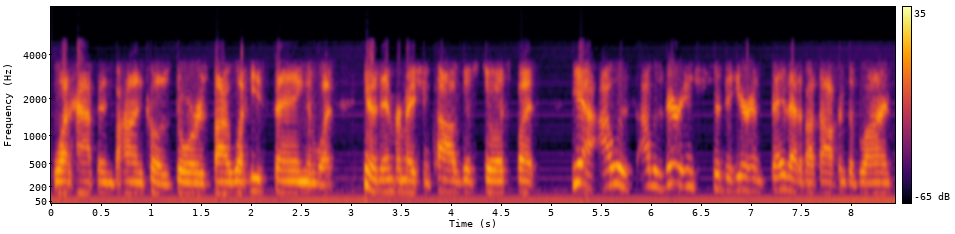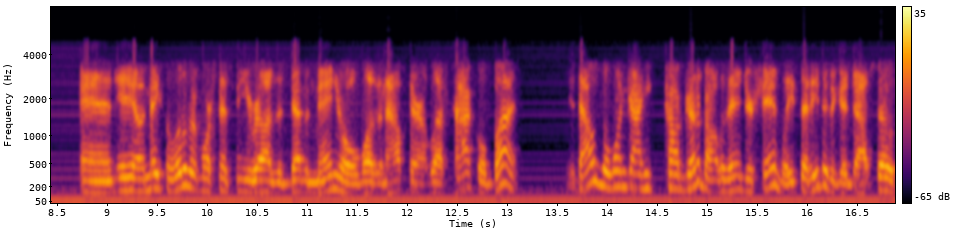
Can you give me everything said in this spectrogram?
what happened behind closed doors by what he's saying and what you know the information Kyle gives to us. But yeah, I was I was very interested to hear him say that about the offensive line, and you know it makes a little bit more sense when you realize that Devon Manuel wasn't out there at left tackle, but that was the one guy he talked good about was Andrew Chamblee. He said he did a good job. So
